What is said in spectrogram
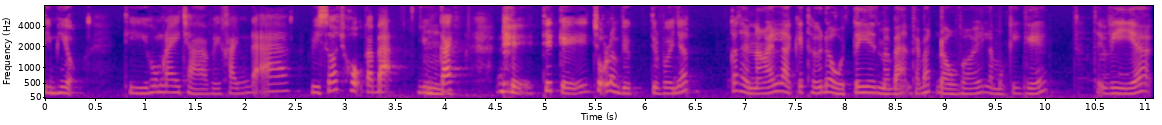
tìm hiểu thì hôm nay trà với khánh đã research hộ các bạn những ừ. cách để thiết kế chỗ làm việc tuyệt vời nhất. Có thể nói là cái thứ đầu tiên mà bạn phải bắt đầu với là một cái ghế. Tại vì á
